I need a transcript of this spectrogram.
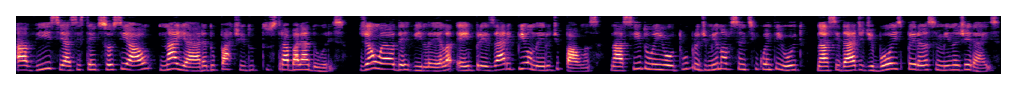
a vice-assistente social Nayara do Partido dos Trabalhadores. João Helder Vilela é empresário e pioneiro de Palmas, nascido em outubro de 1958 na cidade de Boa Esperança, Minas Gerais.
